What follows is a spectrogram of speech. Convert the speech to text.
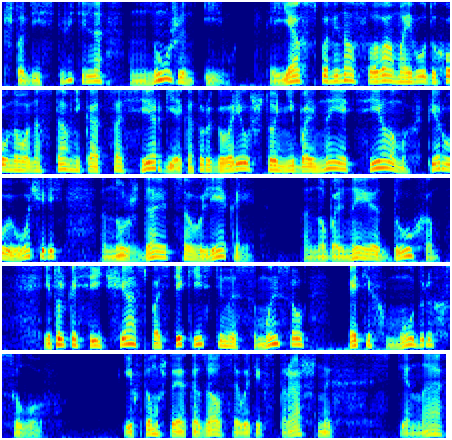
что действительно нужен им. Я вспоминал слова моего духовного наставника отца Сергия, который говорил, что не больные телом в первую очередь нуждаются в лекаре, но больные духом, и только сейчас постиг истинный смысл этих мудрых слов. И в том, что я оказался в этих страшных стенах,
